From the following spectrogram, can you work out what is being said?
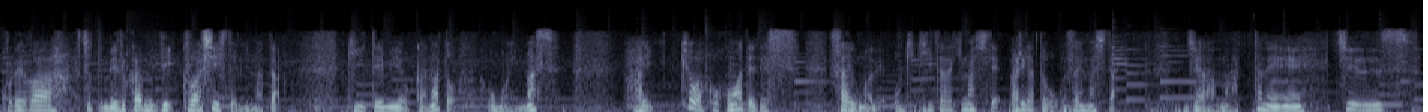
これはちょっとメルカリで詳しい人にまた聞いてみようかなと思います。はい、今日はここまでです。最後までお聴きいただきましてありがとうございました。じゃあまたね。チュース。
